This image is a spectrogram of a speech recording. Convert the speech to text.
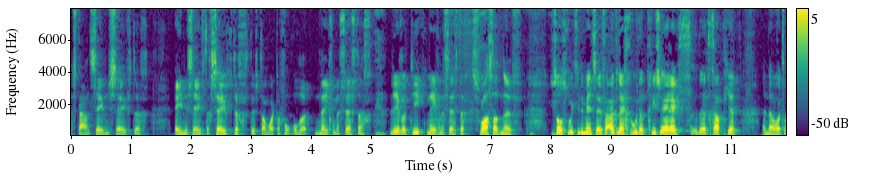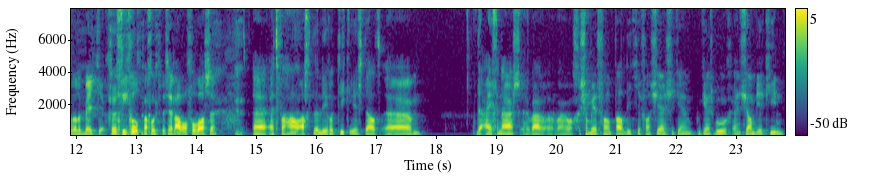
staan 77, 71, 70. Dus dan wordt de volgende 69. Lerotiek 69, Soissat neuf. Soms moet je de mensen even uitleggen hoe dat precies werkt, dat grapje. En dan wordt er wel een beetje gegiegeld. Maar goed, we zijn allemaal volwassen. Uh, het verhaal achter Lerotiek is dat uh, de eigenaars uh, waren, waren gecharmeerd van een bepaald liedje van Serge Gainsbourg en Jean Birkin.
